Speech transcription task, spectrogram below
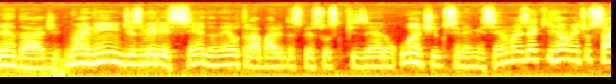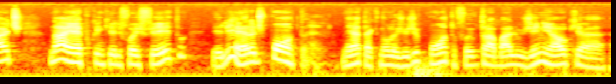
Verdade. Não é nem desmerecendo né, o trabalho das pessoas que fizeram o antigo cinema em cena, mas é que realmente o site, na época em que ele foi feito, ele era de ponta. Né? A tecnologia de ponta. Foi um trabalho genial que a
